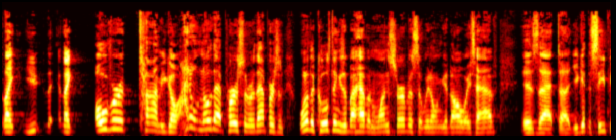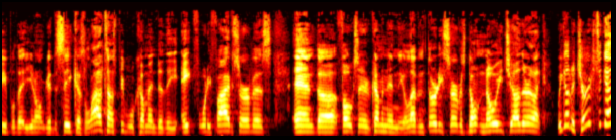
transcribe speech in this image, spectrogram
like you? Like over time, you go, I don't know that person or that person. One of the cool things about having one service that we don't get to always have is that uh, you get to see people that you don't get to see because a lot of times people will come into the 845 service and the folks that are coming in the 1130 service don't know each other. Like we go to church together?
